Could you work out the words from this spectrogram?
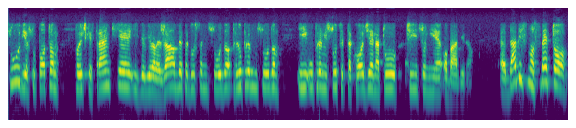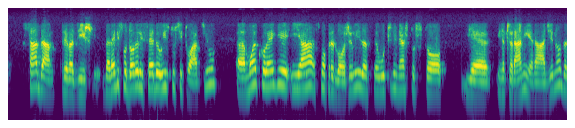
sud, jer su potom političke stranke izjavljivale žalbe pred ustavnim sudom, pred upravnim sudom i upravni sud se takođe na tu činjenicu nije obadirao. E, da bismo sve to sada prevazišli, da ne bismo doveli sebe u istu situaciju, e, moje kolege i ja smo predložili da se učini nešto što je inače ranije rađeno, da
